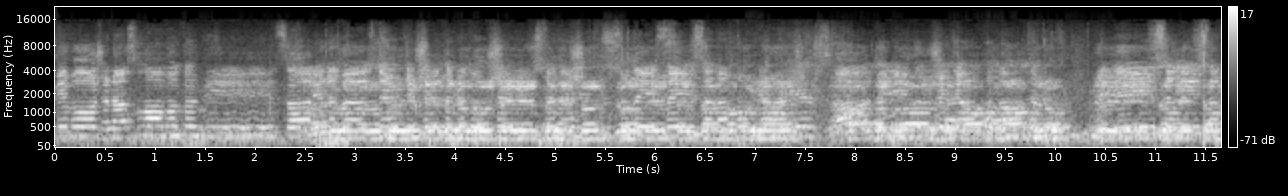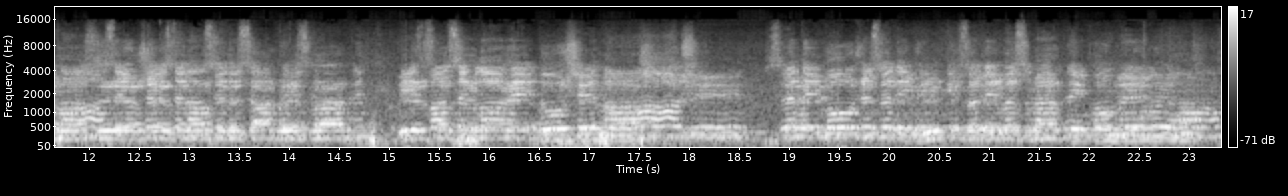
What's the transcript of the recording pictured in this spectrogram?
Тобі, Боже, на славу тобі, царю небесний, утішителю душі, істини, суди і все наповняєш, скарби ніби життя подателю, прийди і вселися в нас, і очисти нас від усякої скверни, і спаси благи душі наші. Святий Боже, святий кріпкий, святий безсмертний, помилуй нас.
